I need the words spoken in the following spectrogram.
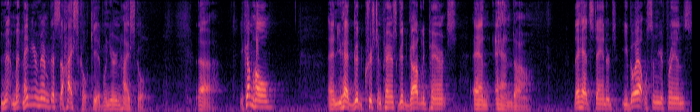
maybe you remember this as a high school kid when you're in high school. Uh, you come home and you had good Christian parents, good godly parents, and, and, uh, they had standards. You go out with some of your friends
